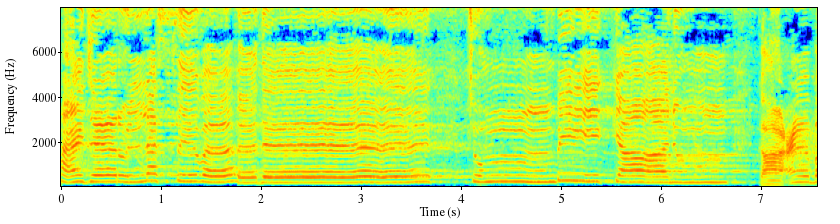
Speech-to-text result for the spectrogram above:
ഹജറുല്ലസ്വത് ചുംബിക്കാനും കഅബ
